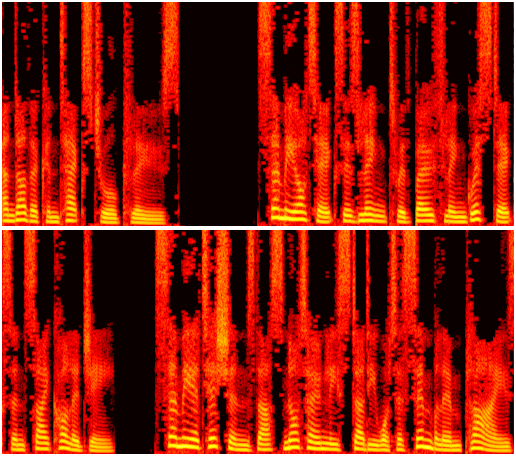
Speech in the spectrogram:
and other contextual clues. Semiotics is linked with both linguistics and psychology. Semioticians thus not only study what a symbol implies,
